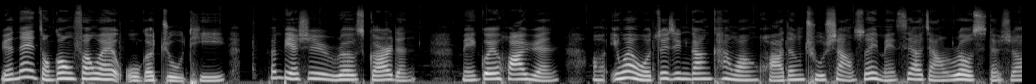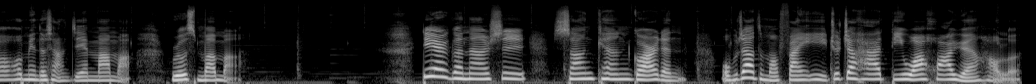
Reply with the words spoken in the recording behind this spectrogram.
园内总共分为五个主题，分别是 Rose Garden 玫瑰花园哦。因为我最近刚看完《华灯初上》，所以每次要讲 Rose 的时候，后面都想接妈妈 Rose 妈妈。第二个呢是 Sunken Garden，我不知道怎么翻译，就叫它低洼花园好了。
